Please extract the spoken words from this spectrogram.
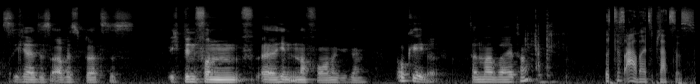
Sicherheit des Arbeitsplatzes. Ich bin von äh, hinten nach vorne gegangen. Okay, ja. dann mal weiter. Des Arbeitsplatzes.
